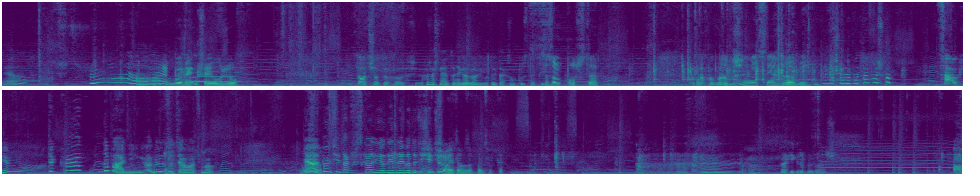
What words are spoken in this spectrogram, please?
Nie, no. Jakby większy użył. I to trzeba trochę. Chociaż nie, to nie grazoli, bo to i tak są puste To piły. są puste. To to To chowamy. ci nic nie zrobi. No to nasza robota wyszła całkiem taka do bani, ale zadziałać ma. Nie, ale powiem ci tak w skali od 1 do 10. Trzymaj tam za końcówkę. Jaki gruby wąż. O!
